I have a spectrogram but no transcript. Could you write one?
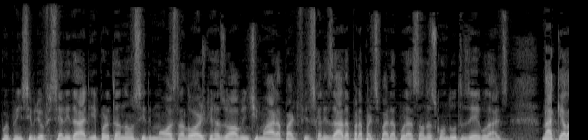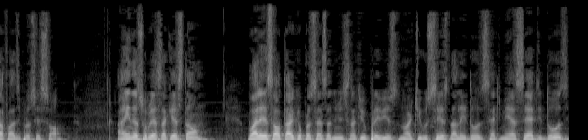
por princípio de oficialidade, e, portanto, não se mostra lógico e razoável intimar a parte fiscalizada para participar da apuração das condutas irregulares naquela fase processual. Ainda sobre essa questão, vale ressaltar que o processo administrativo previsto no artigo 6 da Lei 12767 de 12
